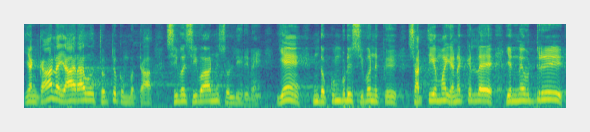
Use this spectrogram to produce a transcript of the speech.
என் காலை யாராவது தொட்டு கும்பிட்டா சிவ சிவான்னு சொல்லிடுவேன் ஏன்? இந்த கும்பிடு சிவனுக்கு சத்தியமாக எனக்கு இல்லை என்னை விட்டு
